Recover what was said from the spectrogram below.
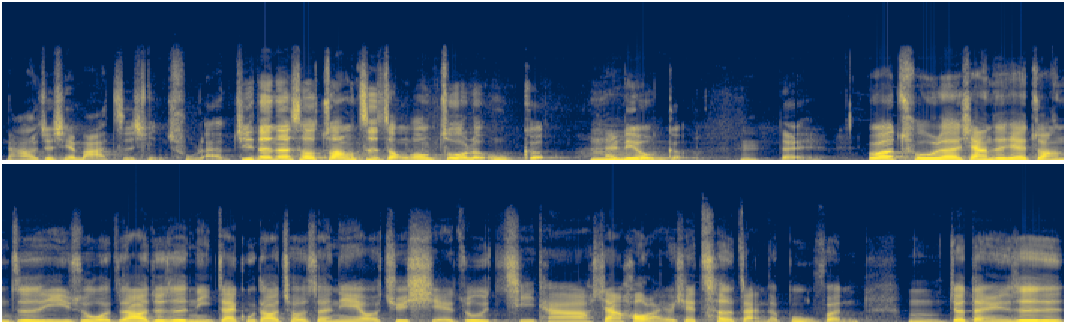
然后就先把它执行出来。记得那时候装置总共做了五个还六个，嗯，对。不过除了像这些装置艺术，我知道就是你在古道求生，你也有去协助其他像后来有些策展的部分。嗯，就等于是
